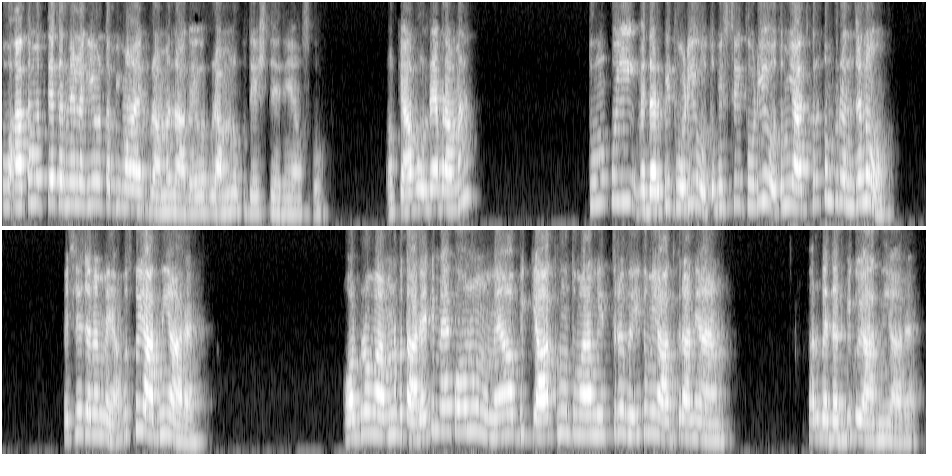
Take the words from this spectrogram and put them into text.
तो वो आत्महत्या करने लगी और तभी वहाँ एक ब्राह्मण आ गए और ब्राह्मण उपदेश दे रहे हैं उसको। और क्या बोल रहे हैं ब्राह्मण? तुम कोई विदर्भी थोड़ी हो, तुम स्त्री थोड़ी हो, तुम याद करो तुम पुरंजन हो। पिछले जन्म में, अब उसको याद नहीं आ रहा है। और ब्रह्मण बता रहे हैं कि मैं कौन हूँ? मैं अविज्ञात हूँ, तुम्हारा मित्र भाई तुम्हें याद कराने आया हूँ। पर विदर्भी को याद नहीं आ रहा है।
